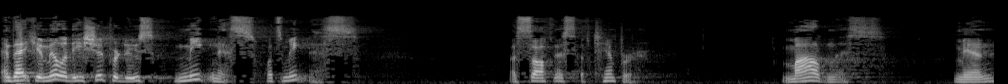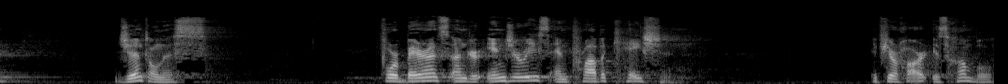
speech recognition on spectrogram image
And that humility should produce meekness. What's meekness? a softness of temper, mildness, men, gentleness, forbearance under injuries and provocation. If your heart is humble,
